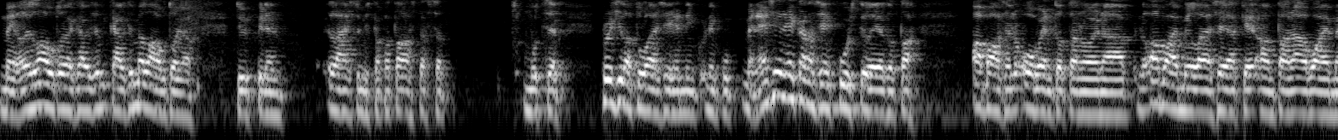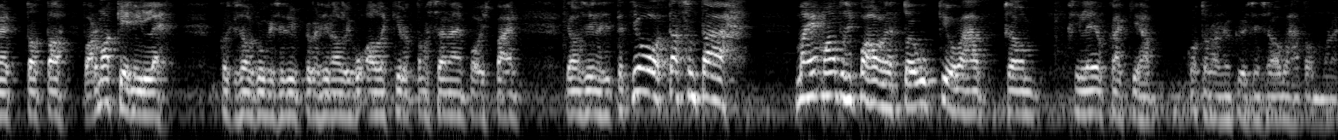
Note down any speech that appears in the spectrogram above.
meillä oli lautoja, käytimme, lautoja tyyppinen lähestymistapa taas tässä, mutta se Priscilla tulee siihen, niin kuin, niin kuin, menee siihen ekana siihen kuistille ja tota, avaa sen oven tota, noin, no, avaimilla ja sen jälkeen antaa nämä avaimet tota, varmaan Kenille, koska se on kuitenkin se tyyppi, joka siinä oli niin allekirjoittamassa ja näin poispäin. Ja on siinä sitten, että joo, tässä on tää, mä, mä oon tosi pahoillinen, että toi ukki on vähän, se on, sille ei ole kaikki ihan kotona nykyisin, se on vähän tommonen,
